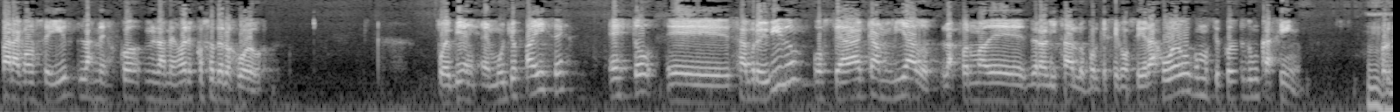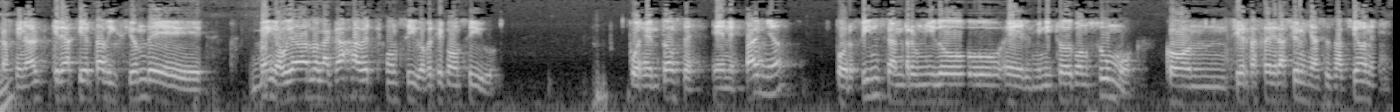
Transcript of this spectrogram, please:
para conseguir las, las mejores cosas de los juegos. Pues bien en muchos países esto eh, se ha prohibido o se ha cambiado la forma de, realizarlo porque se considera juego como si fuese de un casino. Porque al final crea cierta adicción de venga, voy a darle a la caja a ver qué consigo, a ver qué consigo. Pues entonces, en España, por fin se han reunido el ministro de Consumo con ciertas federaciones y asociaciones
